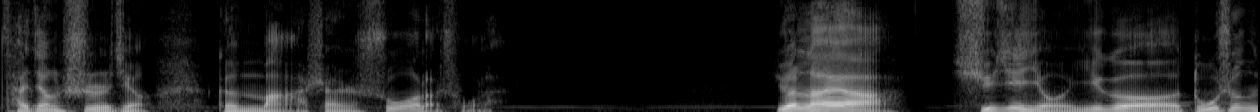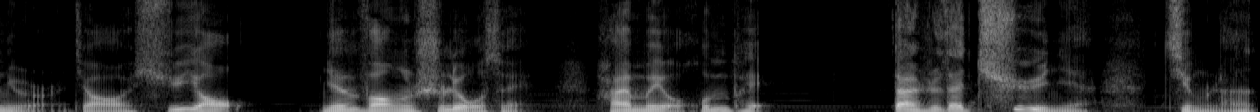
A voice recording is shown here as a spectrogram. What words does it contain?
才将事情跟马山说了出来。原来啊，徐进有一个独生女儿叫徐瑶，年方十六岁，还没有婚配，但是在去年竟然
